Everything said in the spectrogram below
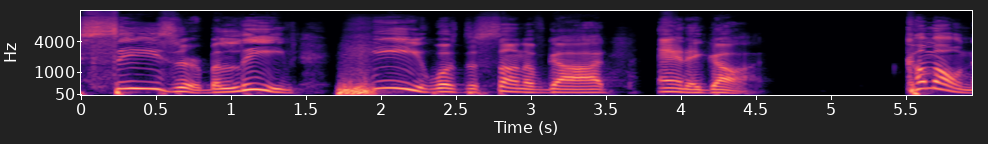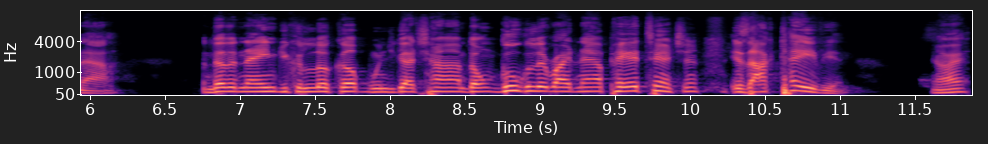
Caesar believed he was the son of God and a God. Come on now. Another name you can look up when you got time. Don't Google it right now. Pay attention. Is Octavian. All right.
